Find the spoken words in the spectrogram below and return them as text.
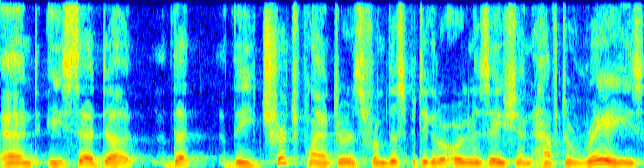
And he said uh, that the church planters from this particular organization have to raise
